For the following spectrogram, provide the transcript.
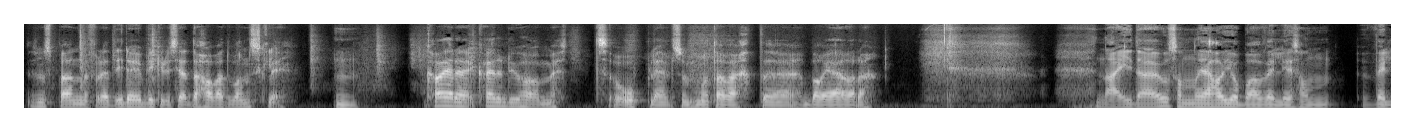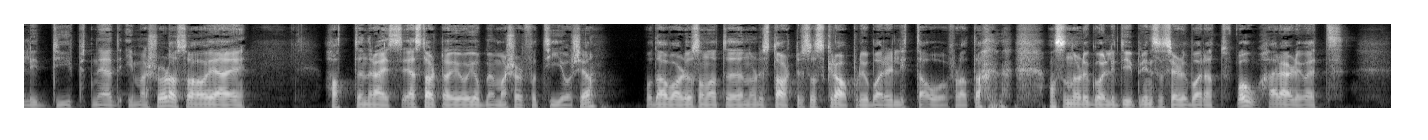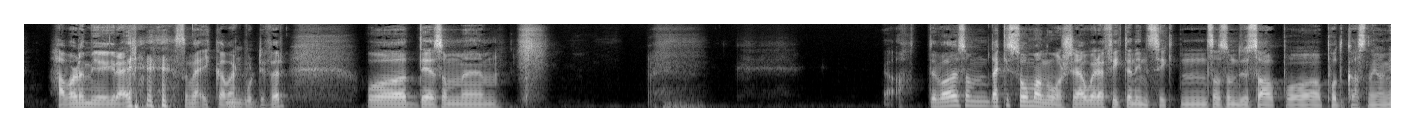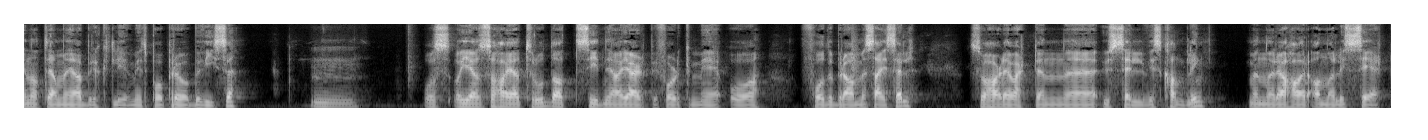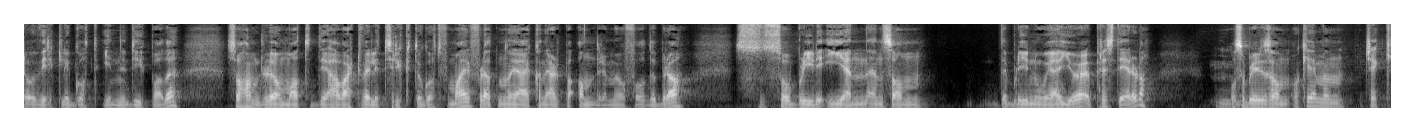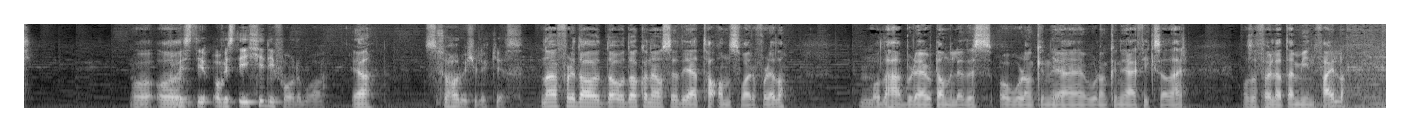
det spennende, for i det øyeblikket du sier at det har vært vanskelig, mm. hva, er det, hva, er det, du har møtt og opplevd som på en måte har vært uh, barrierer der? Nei, det er jo sånn når jeg har jobba veldig sånn veldig dypt ned i meg sjøl, så har jeg hatt en reise Jeg starta jo å jobbe med meg sjøl for ti år sia. Og da var det jo sånn at eh, når du starter, så skraper du jo bare litt av overflata. og så når du går litt dypere inn, så ser du bare at wow, her er det jo et Her var det mye greier som jeg ikke har vært mm. borti før. Og det som Ja, Det, var som, det, er ikke så mange år siden hvor jeg fikk den innsikten, sånn som du sa på podkasten en gang, at ja, jeg har brukt livet mitt på å prøve å bevise. Mm. Og, og jeg, så har jeg trodd at siden jeg har hjulpet folk med å få det bra med seg selv, så har det vært en eh, uselvisk handling. Men når jeg har analysert det og virkelig gått inn i dypet av det, så handler det om at det har vært veldig trygt og godt for meg. For når jeg kan hjelpe andre med å få det bra, så, blir det igjen en sånn Det blir noe jeg gjør, jeg presterer, da. Og så blir det sånn Ok, men check. Og, Og og hvis, de, og hvis de ikke de får det bra, ja. så har du ikke lykkes. Nei, for da, da, og da kan jeg også jeg ta ansvaret for det, da. Og det her burde jeg gjort annerledes. Og hvordan kunne jeg, hvordan kunne jeg fiksa det her? Og så føler jeg at det er min feil, da.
